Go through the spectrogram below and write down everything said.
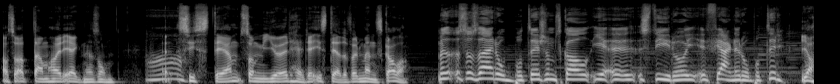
Altså at de har egne sånn Ah. system som gjør dette i stedet for mennesker. da. Men, så, så det er roboter som skal eh, styre og fjerne roboter? Ja,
